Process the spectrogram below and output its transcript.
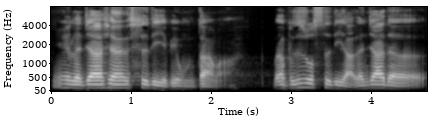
因为人家现在势力也比我们大嘛，呃，不是说势力啊，人家的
